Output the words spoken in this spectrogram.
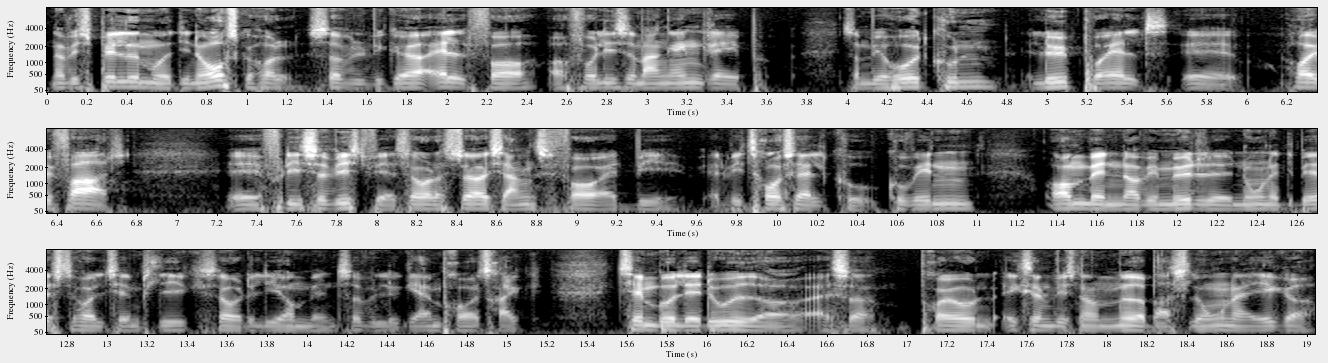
når vi spillede mod de norske hold, så vil vi gøre alt for at få lige så mange angreb, som vi overhovedet kunne løbe på alt, øh, høj fart, Øh, fordi så vidste vi, at så var der større chance for, at vi, at vi trods alt kunne, kunne vinde. Omvendt, når vi mødte nogle af de bedste hold i Champions League, så var det lige omvendt. Så ville vi gerne prøve at trække tempoet lidt ud, og altså prøve, eksempelvis når man møder Barcelona, ikke og,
